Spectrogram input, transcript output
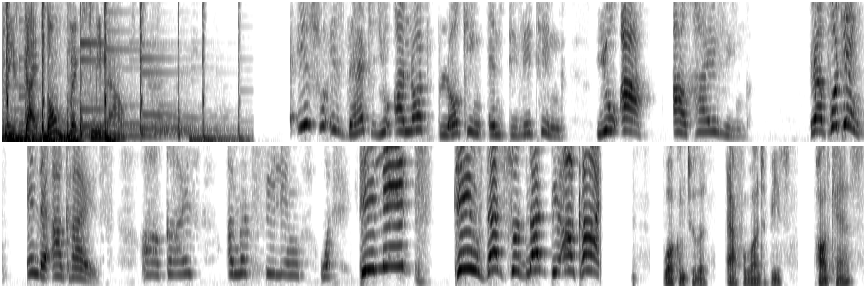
please, guy, don't vex me now that you are not blocking and deleting. You are archiving. You are putting in the archives. Oh, guys, I'm not feeling well. Delete things that should not be archived. Welcome to the Afro Banter Beats podcast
